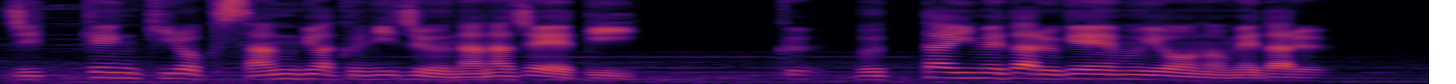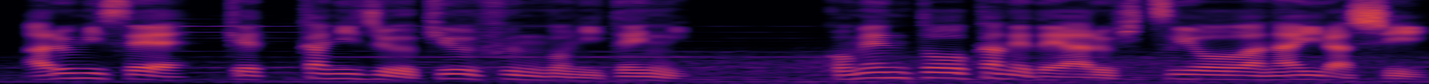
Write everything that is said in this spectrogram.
実験記録 327JT。く、物体メダルゲーム用のメダル。アルミ製、結果29分後に転移。コメントお金である必要はないらしい。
